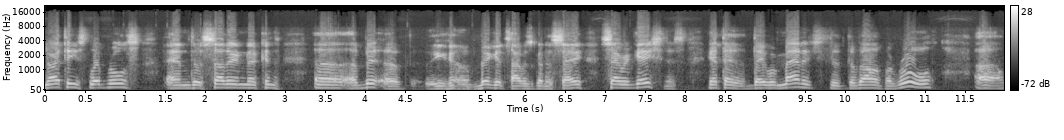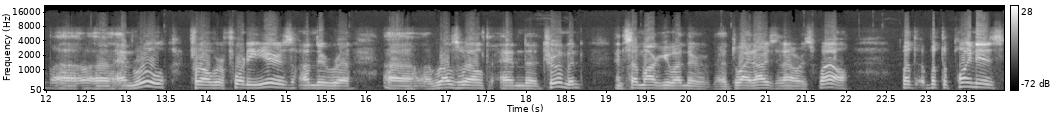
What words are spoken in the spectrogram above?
Northeast liberals and the Southern uh, uh, a bit of you know, bigots, I was going to say, segregationists. Yet they, they were managed to develop a rule uh, uh, and rule for over 40 years under uh, uh, Roosevelt and Truman, and some argue under Dwight Eisenhower as well. But but the point is,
